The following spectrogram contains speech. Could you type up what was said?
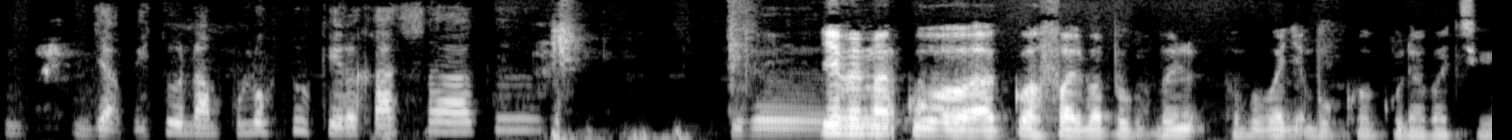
Sekejap, itu 60 tu kira kasar ke? Kira... Ya memang aku aku hafal berapa berapa banyak buku aku dah baca.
